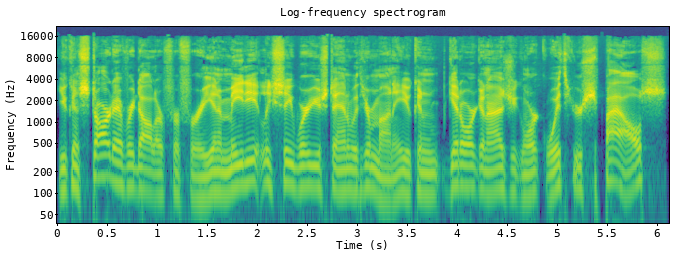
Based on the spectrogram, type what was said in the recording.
You can start every dollar for free and immediately see where you stand with your money. You can get organized. You can work with your spouse.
